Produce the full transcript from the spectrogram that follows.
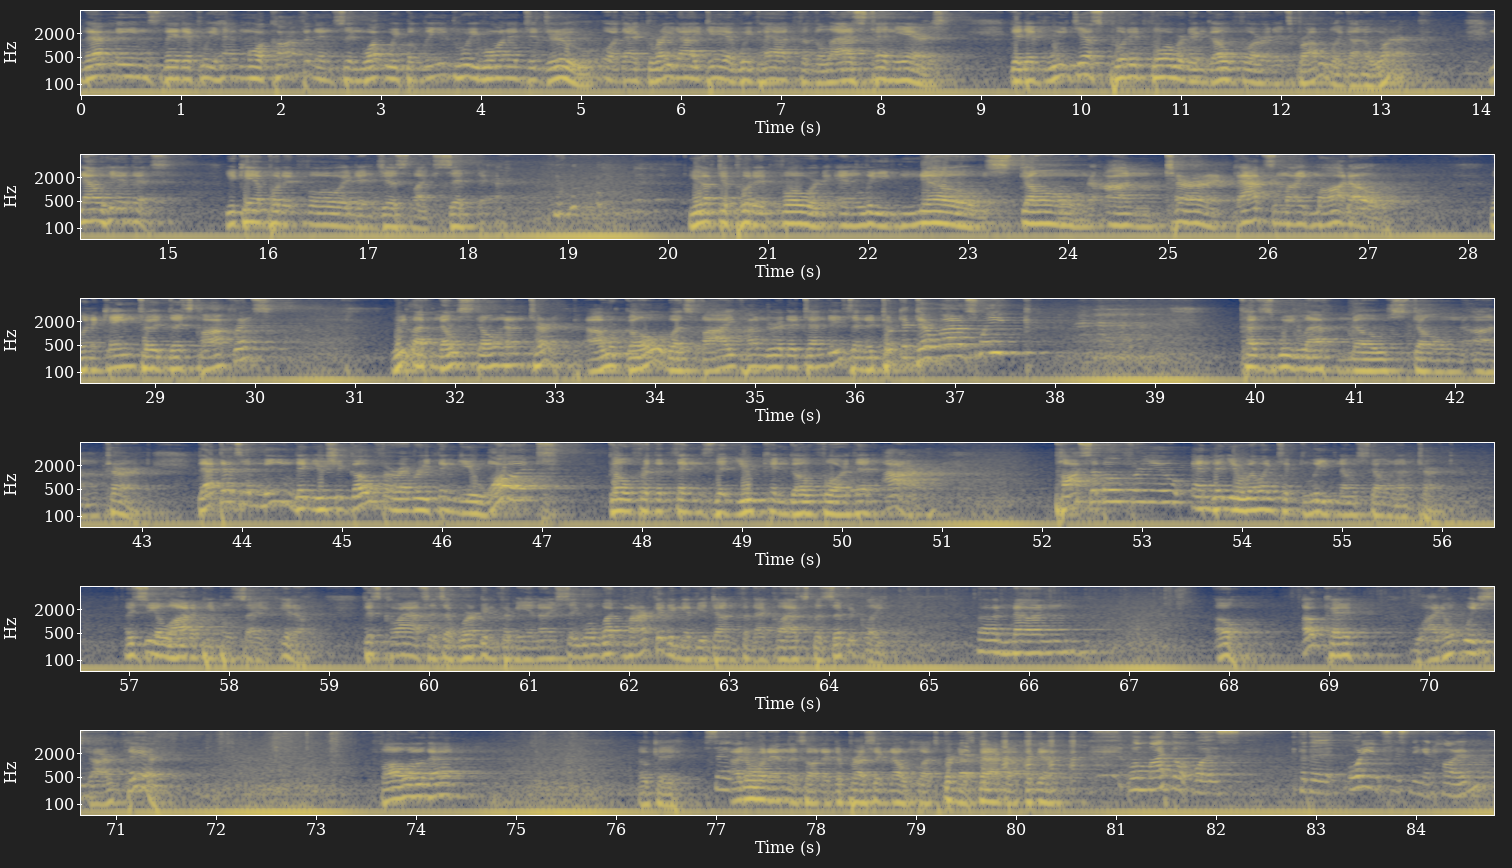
That means that if we had more confidence in what we believed we wanted to do, or that great idea we've had for the last 10 years, that if we just put it forward and go for it, it's probably going to work. Now, hear this you can't put it forward and just like sit there. You have to put it forward and leave no stone unturned. That's my motto. When it came to this conference, we left no stone unturned. Our goal was 500 attendees, and it took until last week because we left no stone unturned. That doesn't mean that you should go for everything you want. Go for the things that you can go for that are possible for you and that you're willing to leave no stone unturned. I see a lot of people say, you know, this class isn't working for me. And I say, well, what marketing have you done for that class specifically? Uh, none. Oh, okay. Why don't we start there? Follow that? Okay. So- I don't want to end this on a depressing note. Let's bring us back up again. well, my thought was for the audience listening at home,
